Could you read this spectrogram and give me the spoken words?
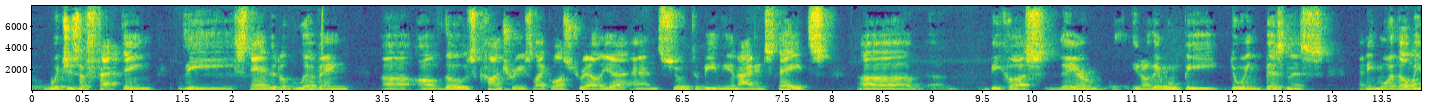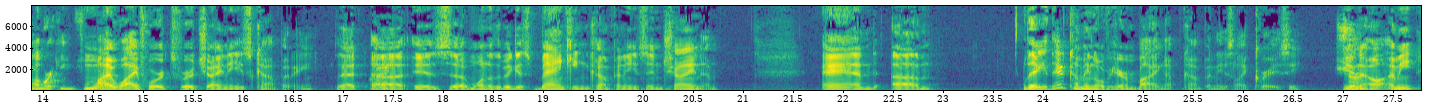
which is affecting the standard of living uh, of those countries like Australia and soon to be the United States. Uh, because they're, you know, they won't be doing business anymore. They'll Well, be working for. My wife works for a Chinese company that uh, is uh, one of the biggest banking companies in China, and um, they they're coming over here and buying up companies like crazy. You know, I mean,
